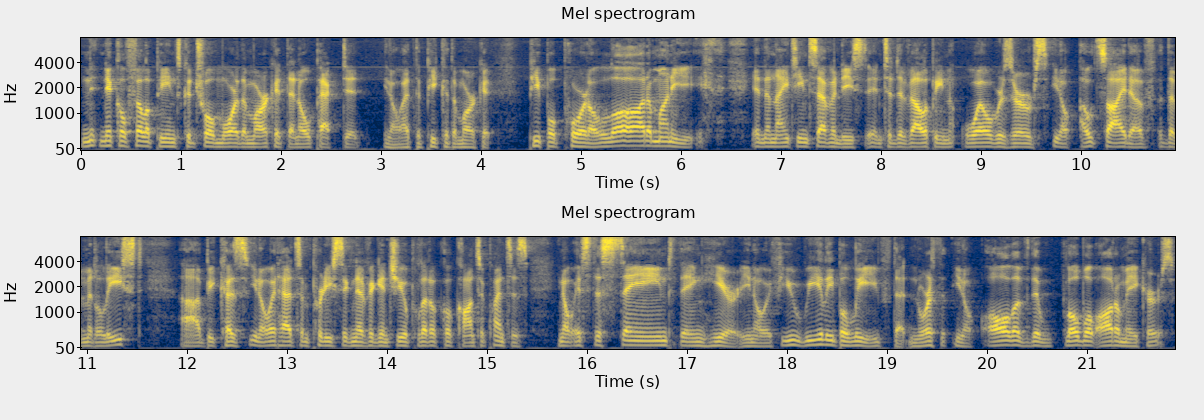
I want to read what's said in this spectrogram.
nickel Philippines control more of the market than OPEC did. You know, at the peak of the market, people poured a lot of money in the 1970s into developing oil reserves. You know, outside of the Middle East uh, because you know it had some pretty significant geopolitical consequences. You know, it's the same thing here. You know, if you really believe that North, you know, all of the global automakers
